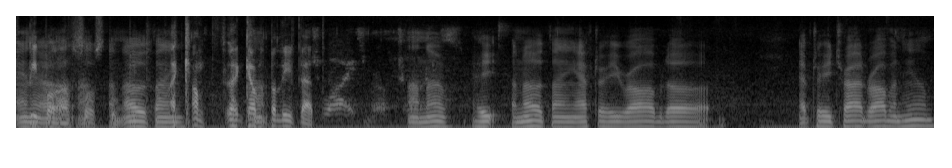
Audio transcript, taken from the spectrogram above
And, People uh, are so stupid. Another thing. I can't, I can't uh, believe that. I know. He another thing after he robbed uh after he tried robbing him,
